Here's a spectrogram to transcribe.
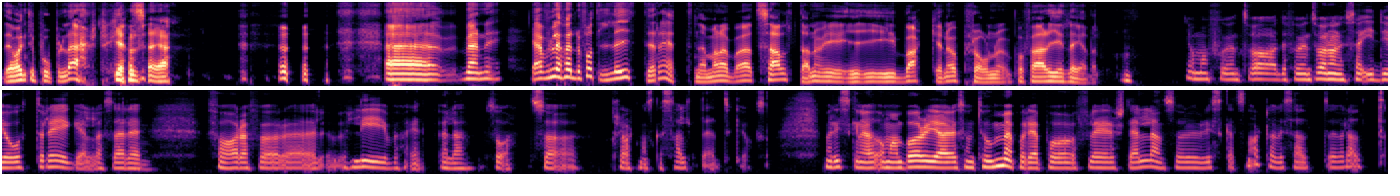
Det var inte populärt kan jag säga. Eh, Men jag har väl ändå fått lite rätt när man har börjat salta nu i, i, i backen upp från på färjeleden. Ja, man får inte vara, det får ju inte vara någon så idiotregel. Alltså är det fara för eh, liv eh, eller så, så klart man ska salta, tycker jag också. Men risken är att om man börjar liksom tumma på det på fler ställen så är det risk att snart har vi salt överallt.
